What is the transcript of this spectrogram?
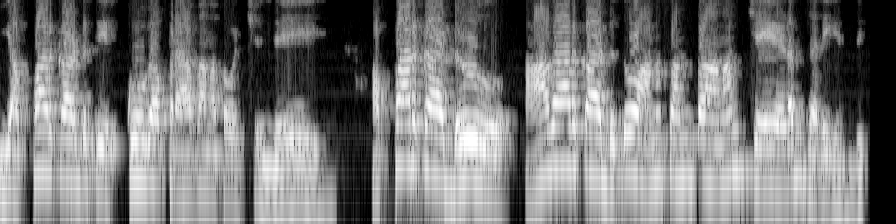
ఈ అప్పార్ కార్డుకి ఎక్కువగా ప్రాధాన్యత వచ్చింది. అప్పార్ కార్డు ఆధార్ కార్డుతో అనుసంధానం చేయడం జరిగింది.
